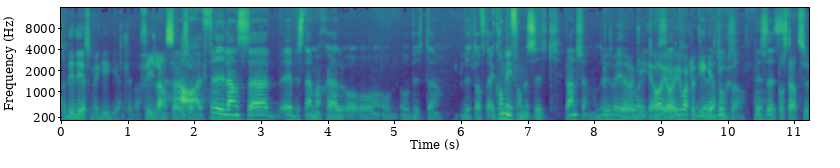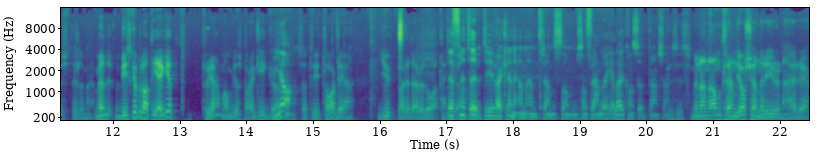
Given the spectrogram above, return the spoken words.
Ja, det är det som är gig egentligen, frilansare? Ja, som, frilansa, eh, bestämma själv och, och, och, och byta, byta ofta. Jag kommer ju från musikbranschen. Och du har ju varit ja, jag har ju varit och giggat gig. också. Precis. På Stadshus till och med. Men vi ska väl ha ett eget program om just bara gig? Ja. Så att vi tar det djupare där och då. tänker Jag. Definitivt, det är verkligen en, en trend som, som förändrar hela konsultbranschen. Precis. Men en annan trend jag känner är ju den här, eh,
